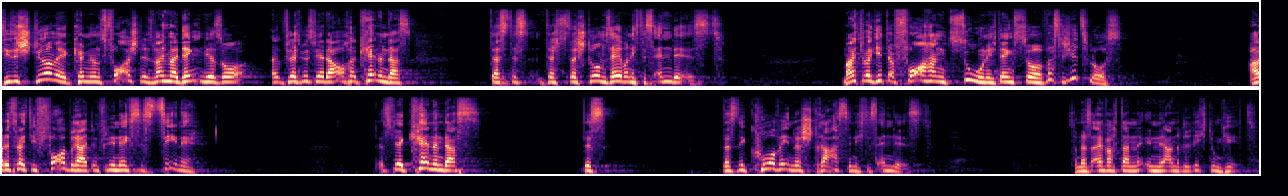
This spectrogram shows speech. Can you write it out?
Diese Stürme können wir uns vorstellen. Manchmal denken wir so, äh, vielleicht müssen wir da auch erkennen, dass, dass, das, dass der Sturm selber nicht das Ende ist. Manchmal geht der Vorhang zu und ich denke so, was ist jetzt los? Aber das ist vielleicht die Vorbereitung für die nächste Szene. Dass wir erkennen, dass, dass, dass eine Kurve in der Straße nicht das Ende ist, sondern dass einfach dann in eine andere Richtung geht.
